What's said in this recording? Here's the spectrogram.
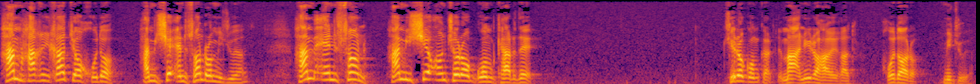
هم حقیقت یا خدا. همیشه انسان را میجوید. هم انسان همیشه آنچه را گم کرده. چی را گم کرده؟ معنی را حقیقت را خدا را میجوید.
